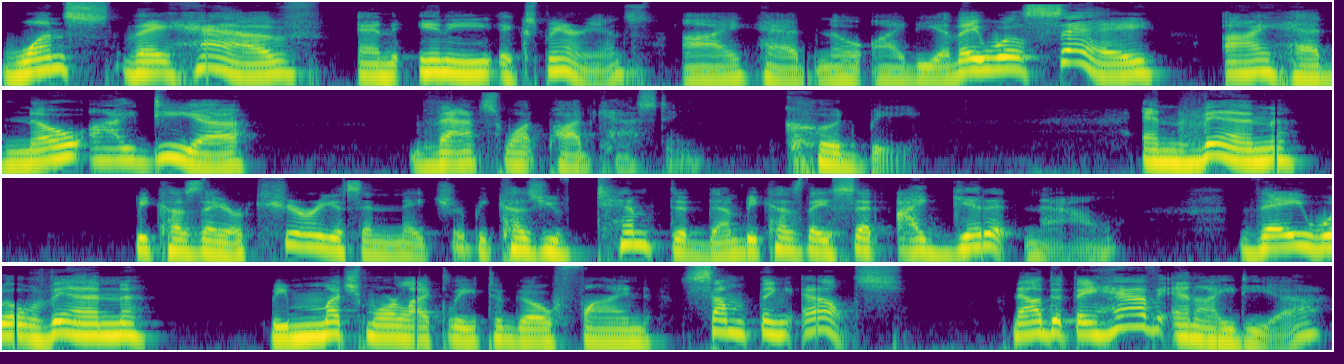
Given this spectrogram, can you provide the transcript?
Once they have an innie experience, I had no idea. They will say, I had no idea that's what podcasting could be. And then because they are curious in nature, because you've tempted them, because they said, I get it now, they will then be much more likely to go find something else. Now that they have an idea,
